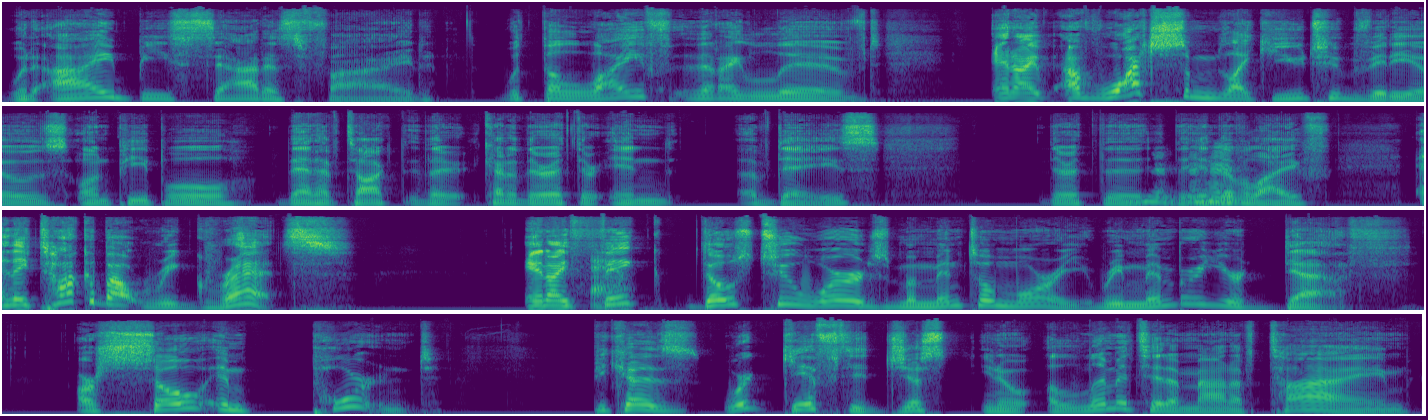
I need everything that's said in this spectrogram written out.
would i be satisfied with the life that i lived. And I, i've watched some like youtube videos on people that have talked they're kind of they're at their end of days. They're at the, mm-hmm, the end of mm-hmm. life. And they talk about regrets. And I think those two words, memento mori, remember your death, are so important because we're gifted just, you know, a limited amount of time.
